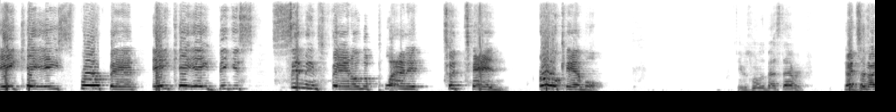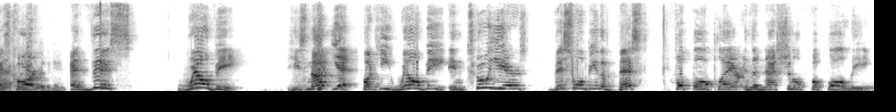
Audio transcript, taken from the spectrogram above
aka Spur fan, aka biggest Simmons fan on the planet, to 10. Earl Campbell. He was one of the best ever. That's a Best nice backs in the history card. the game. And this will be, he's not yet, but he will be in two years. This will be the best football player in the National Football League.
